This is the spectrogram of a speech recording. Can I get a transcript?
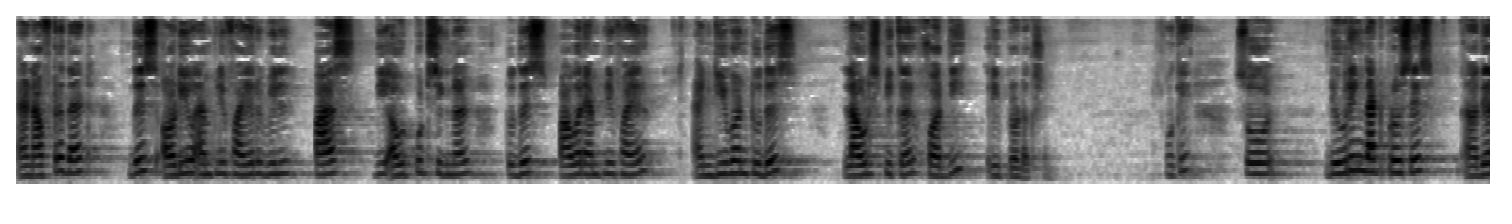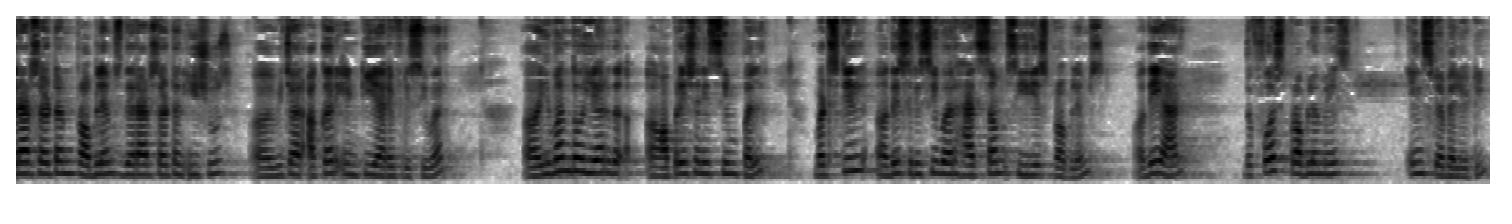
And after that this audio amplifier will pass the output signal to this power amplifier and given to this loudspeaker for the reproduction. Okay? So during that process uh, there are certain problems there are certain issues uh, which are occur in trf receiver even though here the uh, operation is simple, but still uh, this receiver has some serious problems. they are, the first problem is instability.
